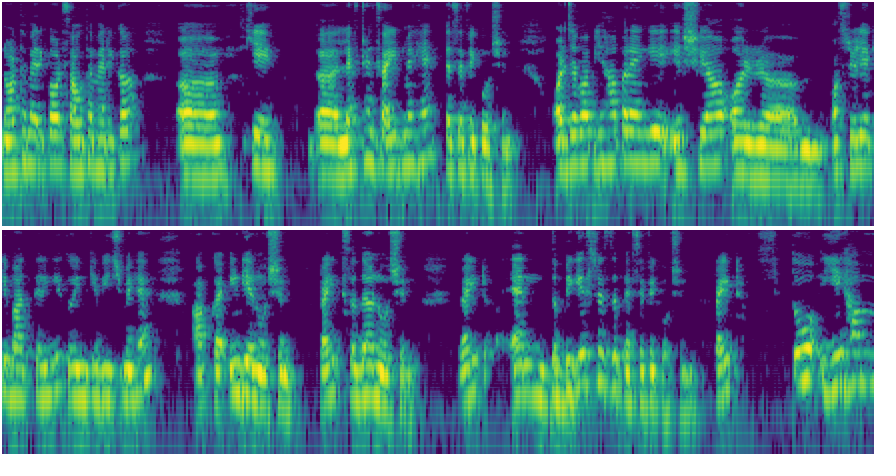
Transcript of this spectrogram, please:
North America और साउथ अमेरिका के लेफ़्ट हैंड साइड में है पैसिफिक ओशन और जब आप यहाँ पर आएँगे एशिया और ऑस्ट्रेलिया की बात करेंगे तो इनके बीच में है आपका Indian ocean right southern ocean right and the biggest is the Pacific ocean right तो ये हम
